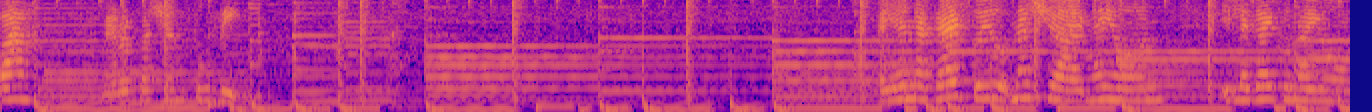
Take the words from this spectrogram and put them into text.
Pa, meron pa siyang tubig. Ayan na guys, tuyo na siya. Ngayon, ilagay ko na yung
